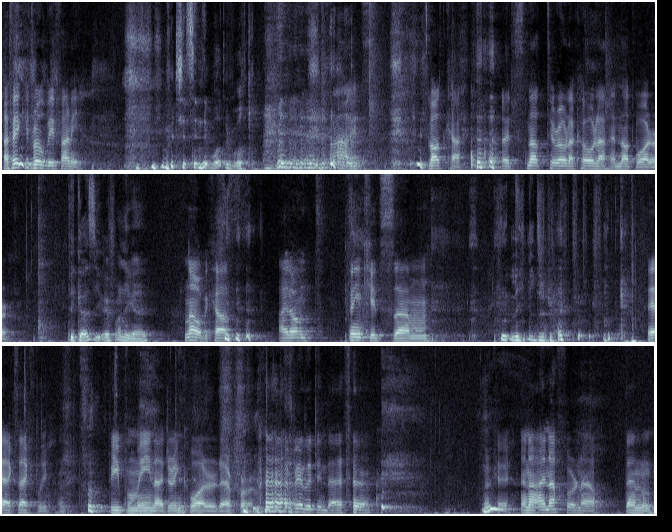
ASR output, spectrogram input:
I think it will be funny. Which is in the water bottle. ah, it's, it's vodka. it's not Tirona Cola and not water. Because you're a funny guy. No, because I don't think it's um, legal to drive. Yeah, exactly. And people mean I drink water, therefore I feel it in that. okay, and uh, enough for now. Then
